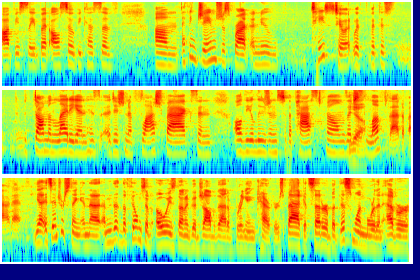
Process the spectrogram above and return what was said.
obviously, but also because of. Um, I think James just brought a new taste to it with, with this with Dom and Letty and his addition of flashbacks and all the allusions to the past films. I just loved that about it. Yeah, it's interesting in that I mean, the, the films have always done a good job of that, of bringing characters back, et cetera. But this one, more than ever,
